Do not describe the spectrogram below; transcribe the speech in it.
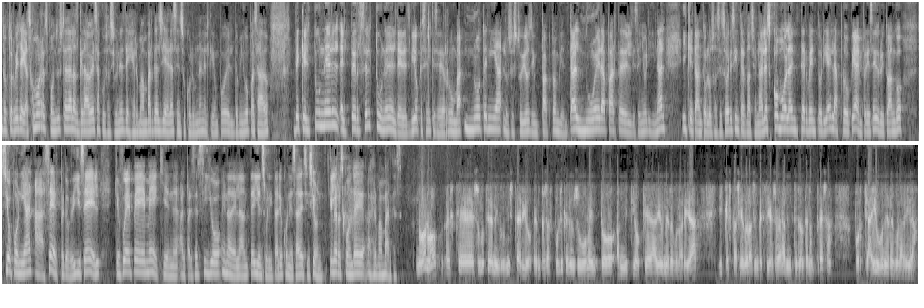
Doctor Villegas, ¿cómo responde usted a las graves acusaciones de Germán Vargas Lleras en su columna en el tiempo del domingo pasado de que el túnel, el tercer túnel, el de desvío, que es el que se derrumba, no tenía los estudios de impacto ambiental, no era parte del diseño original y que tanto los asesores internacionales como la interventoría y la propia empresa Hidroituango se oponían a hacer? Pero dice él que fue PM quien al parecer siguió en adelante y en solitario con esa decisión. ¿Qué le responde a Germán Vargas? No, no, es que eso no tiene ningún misterio. Empresas Públicas en su momento admitió que había una irregularidad y que está haciendo las investigaciones al interior de la empresa porque hay una irregularidad.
